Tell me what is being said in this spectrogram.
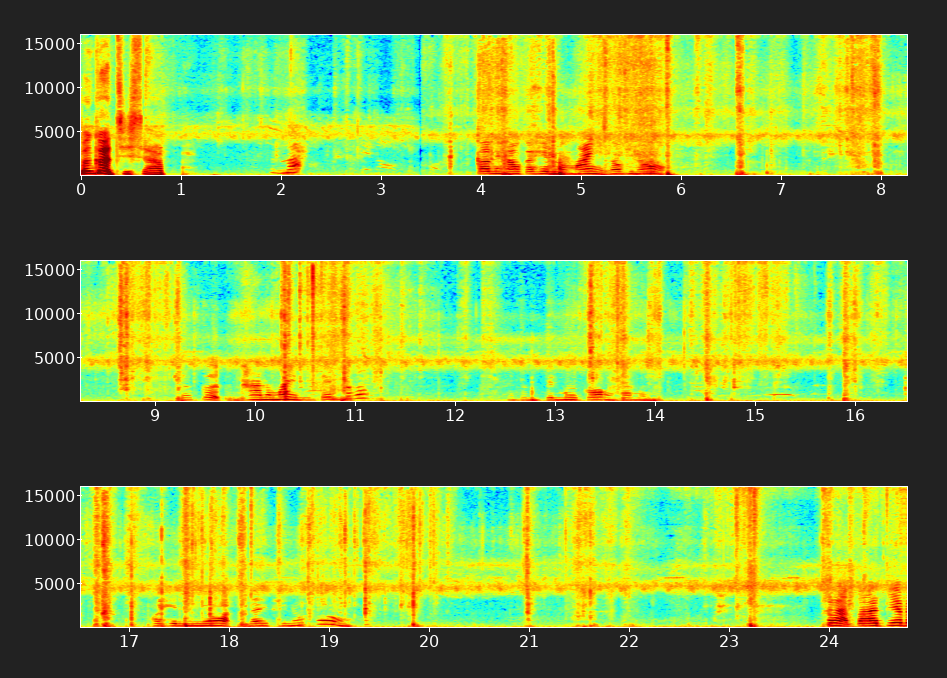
เบิ่งเกิดสิซับตอนนี้เฮาก็เห็นหน่อไม้เนาะพี่น้องจะเกิดเป็นท่าหน่อไม้บ่เป็นเนาะเป็นเป็นมือกล้องถ้ามันพอเห็นยอดได้พี่น้อง นาดตาเจ็บ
